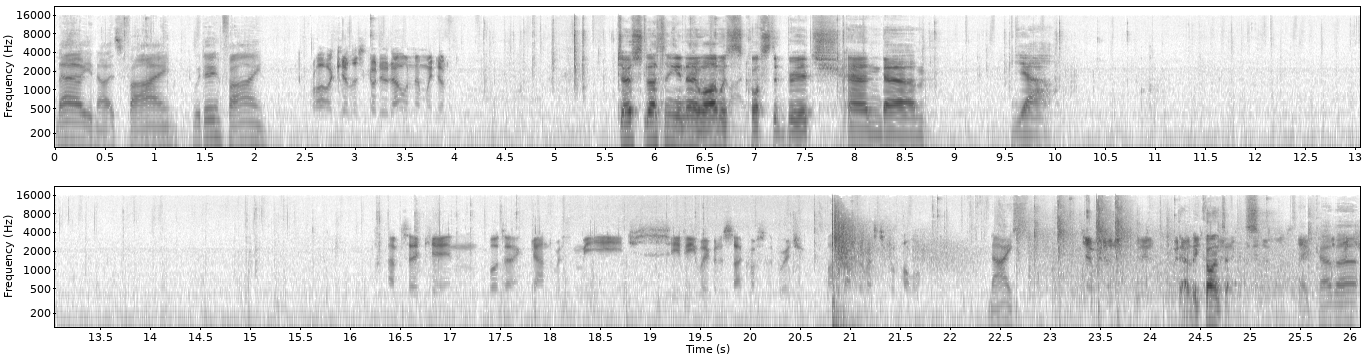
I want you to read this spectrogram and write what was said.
No, you know it's fine. We're doing fine. Right, okay, let's go do that one, then we're done. Just letting you know, I was crossed the bridge, and um, yeah. I'm taking butter and gand CD, we're going to start crossing the bridge. I'll grab the rest of Apollo. Nice. Yeah, we don't need to do There'll be contacts. Take cover.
